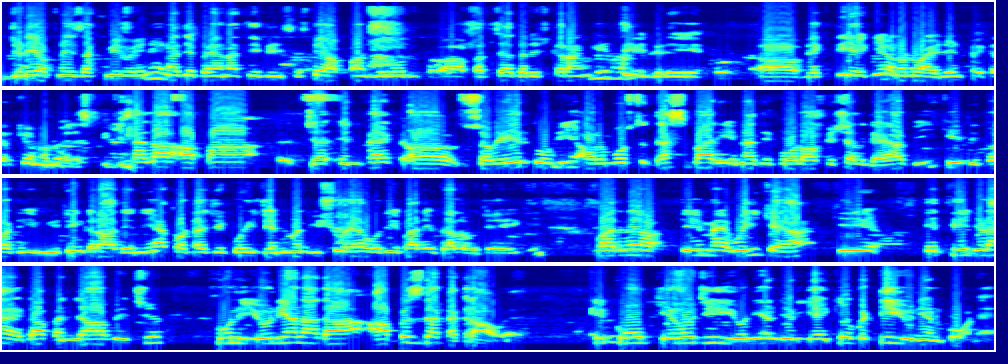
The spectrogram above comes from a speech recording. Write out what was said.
ਜਿਹੜੇ ਆਪਣੇ ਜ਼ਖਮੀ ਹੋਏ ਨੇ, ਇਹਨਾਂ ਦੇ ਬਿਆਨਾਂ ਤੇ ਬੇਸਿਸ ਤੇ ਆਪਾਂ ਜ਼ਰੂਰ ਪਰਚਾ ਦਰਜ ਕਰਾਂਗੇ ਤੇ ਜਿਹੜੇ ਵਿਅਕਤੀ ਹੈਗੇ ਉਹਨਾਂ ਨੂੰ ਆਈਡੈਂਟੀਫਾਈ ਕਰਕੇ ਉਹਨਾਂ ਨੂੰ ਅਰੈਸਟ ਕੀਤਾ ਪਹਿਲਾਂ ਆਪਾਂ ਇਨਫੈਕਟ ਸਵੇਰ ਤੋਂ ਹੀ ਆਲਮੋਸਟ 10 ਵਾਰ ਇਹਨਾਂ ਦੇ ਕੋਲ ਆਫੀਸ਼ੀਅਲ ਗਿਆ ਵੀ ਕਿ ਤੁਹਾਡੀ ਮੀਟਿੰਗ ਕਰਾ ਦੇਣੀ ਆ, ਤੁਹਾਡਾ ਜੇ ਕੋਈ ਜੈਨੂਇਨ ਇਸ਼ੂ ਹੈ, ਉਹਦੇ ਬਾਰੇ ਗੱਲ ਹੋ ਜਾਏਗੀ। ਪਰ, ਇਹ ਮੈਂ ਉਹੀ ਕਿਹਾ ਕਿ ਇੱਥੇ ਜਿਹੜਾ ਹੈਗਾ ਪੰਜਾਬ ਵਿੱਚ ਹੁਣ ਯੂਨੀਅਨਾਂ ਦਾ ਆਪਸ ਦਾ ਟਕਰਾਅ ਹੈ ਕਿ ਕੋ ਕਿਹੋ ਜੀ ਯੂਨੀਅਨ ਜਿਹੜੀ ਹੈ ਕਿ ਉਹ ਵੱਡੀ ਯੂਨੀਅਨ ਕੌਣ ਹੈ?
